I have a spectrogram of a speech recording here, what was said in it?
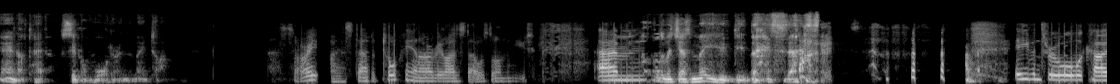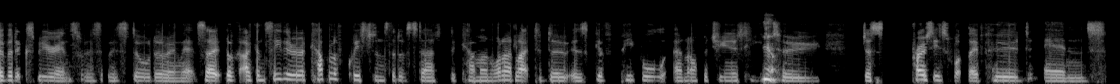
And I'll take a sip of water in the meantime. Sorry, I started talking and I realised I was on mute. Um, well, it was just me who did that. Even through all the COVID experience, we're, we're still doing that. So, look, I can see there are a couple of questions that have started to come in. What I'd like to do is give people an opportunity yeah. to just process what they've heard and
